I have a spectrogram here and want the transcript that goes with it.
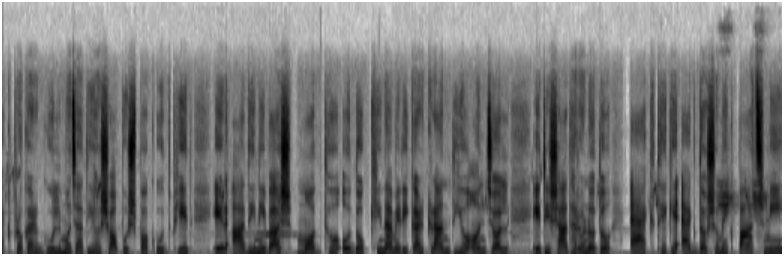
এক প্রকার গুল্মজাতীয় সপুষ্পক উদ্ভিদ, এর আদি নিবাস মধ্য ও দক্ষিণ আমেরিকার ক্রান্তীয় অঞ্চল। এটি সাধারণত এক থেকে এক দশমিক পাঁচ মি,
